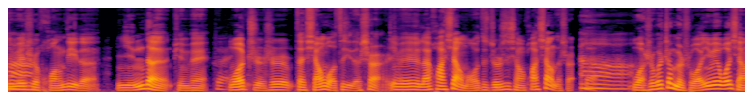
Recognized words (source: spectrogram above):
因为啊是皇帝的您的嫔妃，对，我只是在想我自己的事儿，因为来画像嘛，我就只是想画像的事儿。哦，我是会这么说，因为我想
